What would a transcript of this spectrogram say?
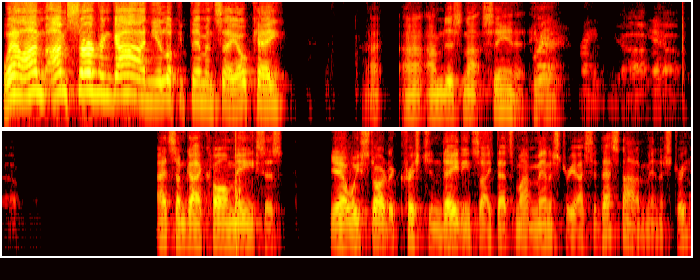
"Well, I'm I'm serving God," and you look at them and say, "Okay, I, am just not seeing it here." I had some guy call me. He says, "Yeah, we started a Christian dating site. That's my ministry." I said, "That's not a ministry."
